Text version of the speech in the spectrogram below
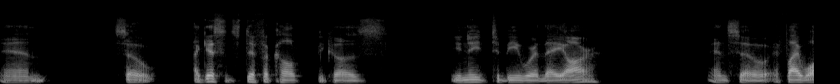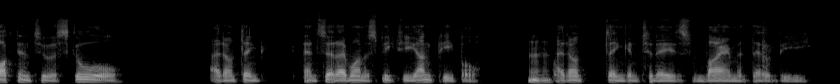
And so I guess it's difficult because you need to be where they are. And so if I walked into a school, I don't think, and said, I want to speak to young people, hmm I don't think in today's environment that would be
